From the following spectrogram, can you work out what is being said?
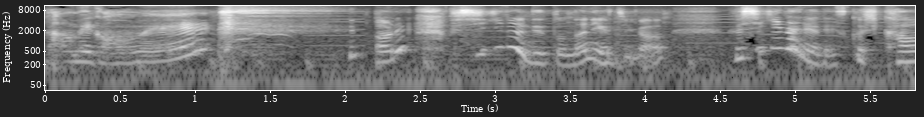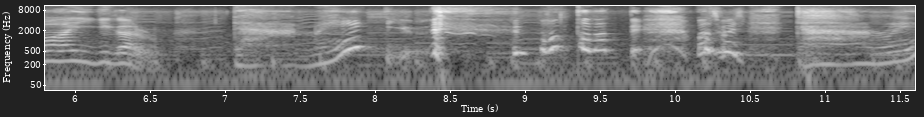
ガメガメあれ？不思議なんでと何が違う？不思議なんだよね少し可愛げがあるの。ダメっていう。本当だって。マジマジ。ダメっ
